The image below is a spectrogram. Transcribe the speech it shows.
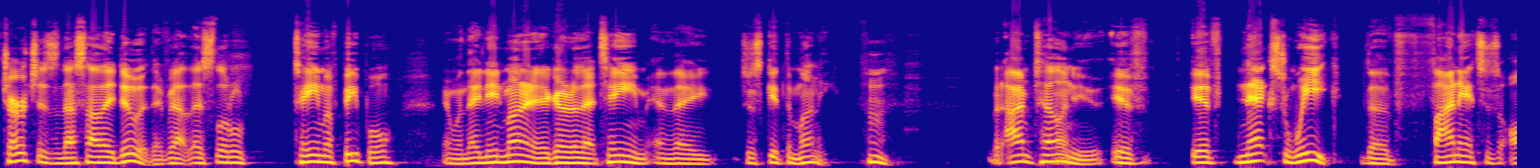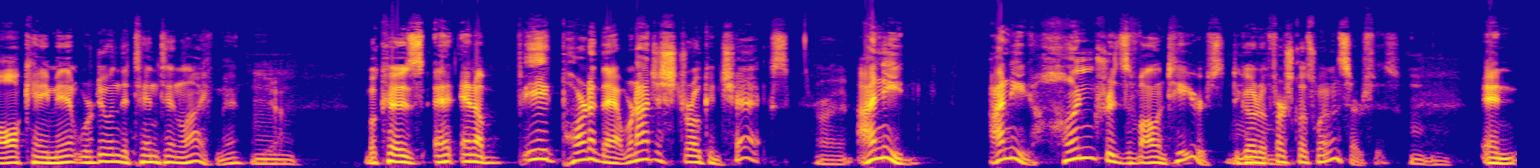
churches, and that's how they do it. They've got this little team of people, and when they need money, they go to that team and they just get the money. Hmm. But I'm telling you, if if next week the finances all came in, we're doing the 10-10 life, man. Yeah. Because and, and a big part of that, we're not just stroking checks. Right. I need I need hundreds of volunteers to go to mm-hmm. First Coast Women's Services and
